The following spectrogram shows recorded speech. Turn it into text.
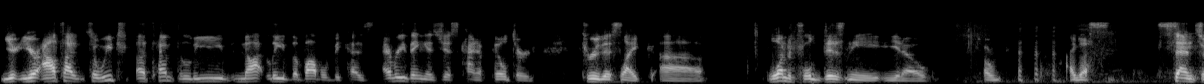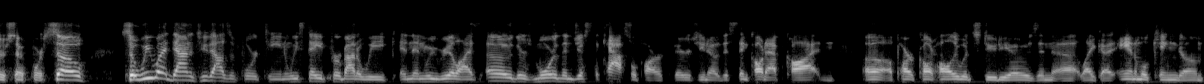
you're, you're outside. So we tr- attempt to leave, not leave the bubble because everything is just kind of filtered through this like uh wonderful Disney, you know, I guess sense or so forth. So so we went down in 2014 and we stayed for about a week and then we realized oh there's more than just the castle park there's you know this thing called epcot and uh, a park called hollywood studios and uh, like an animal kingdom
